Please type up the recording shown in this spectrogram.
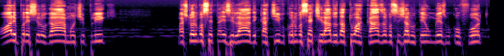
ore por esse lugar, multiplique. Mas quando você está exilado e cativo, quando você é tirado da tua casa, você já não tem o mesmo conforto.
